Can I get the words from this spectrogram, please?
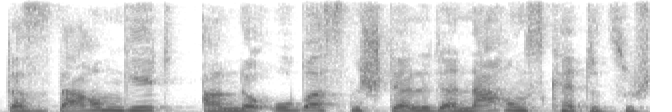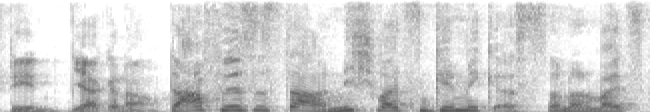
dass es darum geht, an der obersten Stelle der Nahrungskette zu stehen. Ja, genau. Dafür ist es da, nicht weil es ein Gimmick ist, sondern weil es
